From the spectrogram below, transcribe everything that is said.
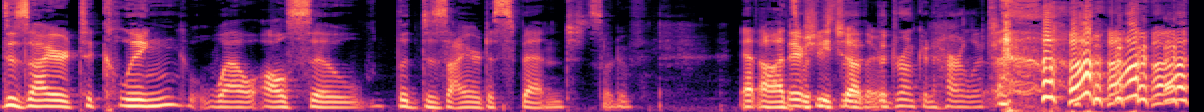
desire to cling while also the desire to spend, sort of at odds There with each the, other. the drunken harlot.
